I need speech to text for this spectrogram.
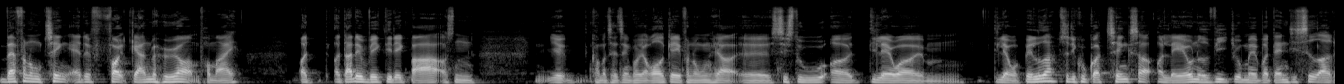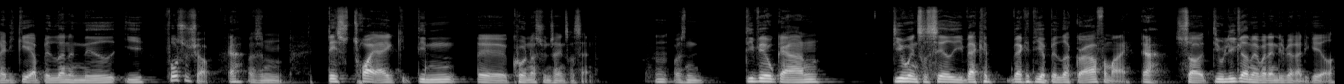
Hvad for nogle ting er det, folk gerne vil høre om fra mig? Og, og der er det jo vigtigt ikke bare at sådan, jeg kommer til at tænke på, at jeg rådgav for nogen her øh, sidste uge, og de laver, øh, de laver billeder, så de kunne godt tænke sig at lave noget video med, hvordan de sidder og redigerer billederne nede i Photoshop. Ja. Og sådan, det tror jeg ikke, dine øh, kunder synes er interessant. Mm. Og sådan, de vil jo gerne, de er jo interesserede i, hvad kan, hvad kan de her billeder gøre for mig? Ja. Så de er jo ligeglade med, hvordan de bliver redigeret.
